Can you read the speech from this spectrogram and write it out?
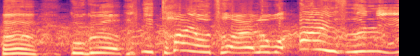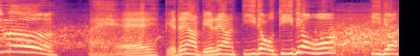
嗯，谷哥，你太有才了，我爱死你了！哎哎，别这样，别这样，低调低调啊，低调。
